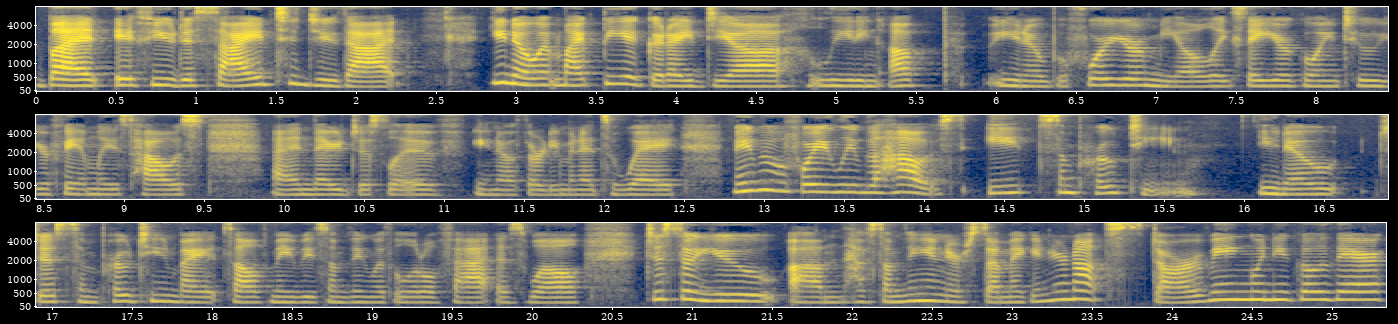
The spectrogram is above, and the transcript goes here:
But if you decide to do that, you know, it might be a good idea leading up you know before your meal like say you're going to your family's house and they just live you know 30 minutes away maybe before you leave the house eat some protein you know just some protein by itself, maybe something with a little fat as well, just so you um, have something in your stomach and you're not starving when you go there.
